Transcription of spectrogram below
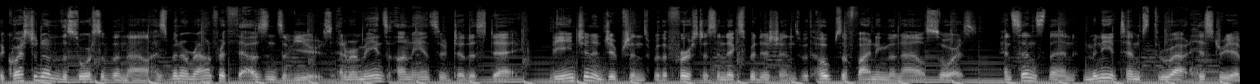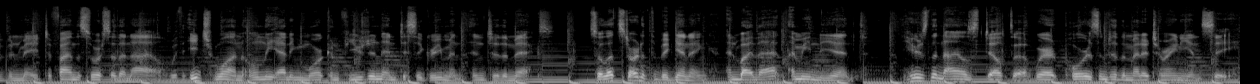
The question of the source of the Nile has been around for thousands of years and remains unanswered to this day. The ancient Egyptians were the first to send expeditions with hopes of finding the Nile's source, and since then, many attempts throughout history have been made to find the source of the Nile, with each one only adding more confusion and disagreement into the mix. So let's start at the beginning, and by that I mean the end. Here's the Nile's delta, where it pours into the Mediterranean Sea.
